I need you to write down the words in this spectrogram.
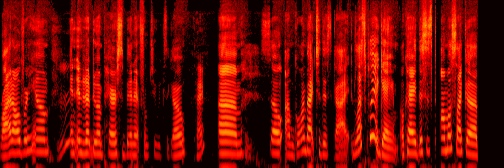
right over him and ended up doing Paris Bennett from two weeks ago. Okay. Um, so I'm going back to this guy. Let's play a game, okay? This is almost like a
